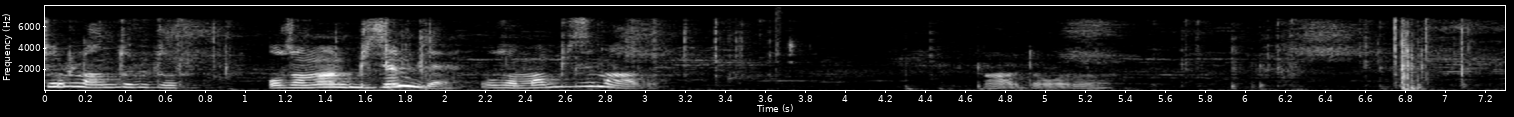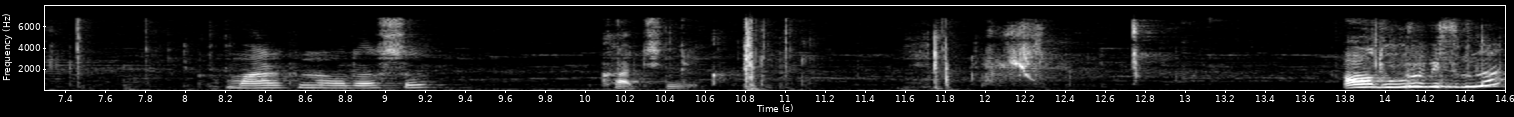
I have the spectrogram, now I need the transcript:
Dur lan dur dur. O zaman bizim de. O zaman bizim abi. Abi doğru. Mark'ın odası kaçıncı kat? Aa doğru bildim lan.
